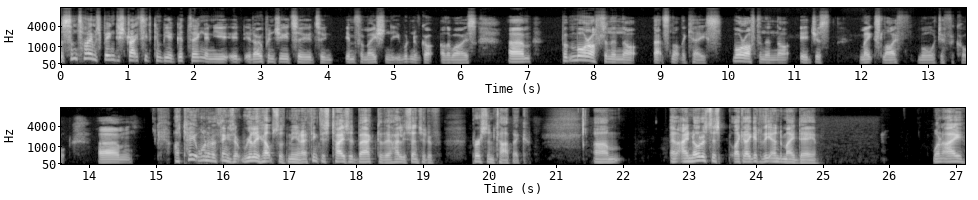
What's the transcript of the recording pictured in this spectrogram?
sometimes being distracted can be a good thing, and you it, it opens you to to information that you wouldn't have got otherwise. Um, but more often than not, that's not the case. More often than not, it just makes life more difficult. Um, I'll tell you one of the things that really helps with me, and I think this ties it back to the highly sensitive person topic. Um, and I notice this like I get to the end of my day. When I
